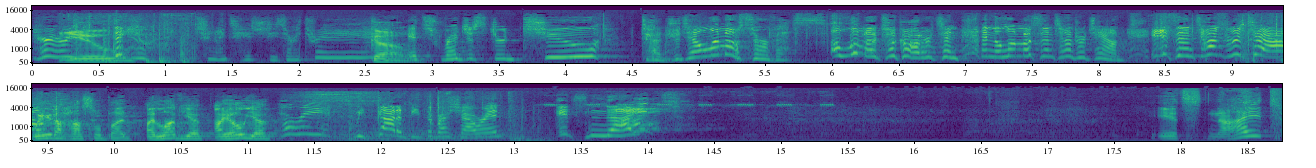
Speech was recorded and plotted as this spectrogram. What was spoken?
Hurry, hurry. You- Thank you. 29 THDs Go. It's registered to Tundratown Limo Service. A limo took Otterton, and the limo's in Tundratown. It's in Tundratown! Way to hustle, bud. I love you. I owe you. Hurry! We gotta beat the rush hour in. It's night! It's night?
